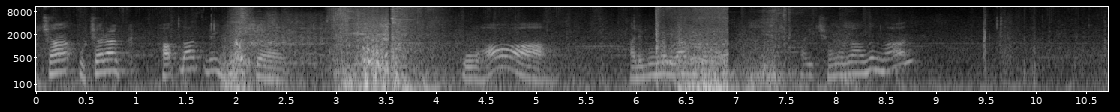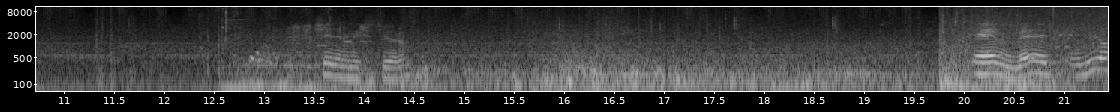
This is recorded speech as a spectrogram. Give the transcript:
Uça uçarak patlat ve gir çağır. Oha! Hadi bunları biraz Ay çamurlandım lan. Bir şey denemek istiyorum. Evet, oluyor.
